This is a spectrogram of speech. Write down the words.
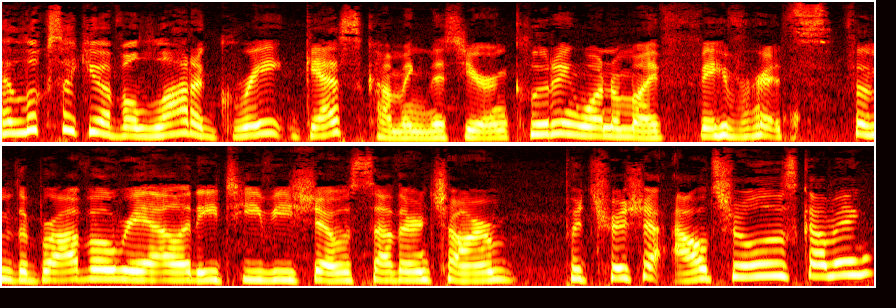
It looks like you have a lot of great guests coming this year, including one of my favorites from the Bravo reality TV show Southern Charm, Patricia Altschul is coming?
